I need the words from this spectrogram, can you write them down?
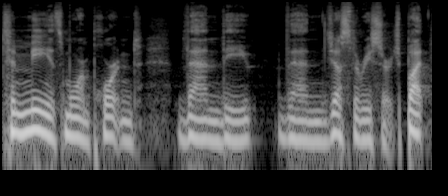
to me it's more important than the than just the research. But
